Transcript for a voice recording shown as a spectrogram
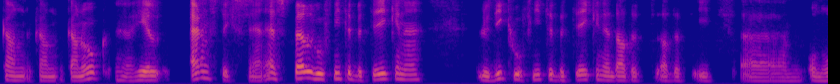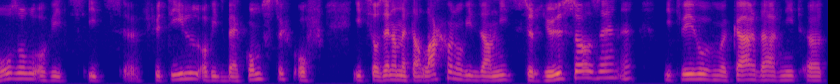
kan, kan, kan ook uh, heel ernstig zijn. Hè. Spel hoeft niet te betekenen ludiek hoeft niet te betekenen dat het, dat het iets uh, onnozel of iets, iets futiel of iets bijkomstig of iets zou zijn om met te lachen of iets dat niet serieus zou zijn. Hè. Die twee hoeven elkaar daar niet uit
